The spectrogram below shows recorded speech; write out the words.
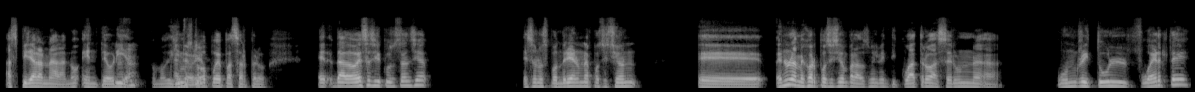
aspirar a nada, ¿no? En teoría, como dijimos, teoría. todo puede pasar, pero eh, dado esa circunstancia, eso nos pondría en una posición, eh, en una mejor posición para 2024, hacer una un retool fuerte,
